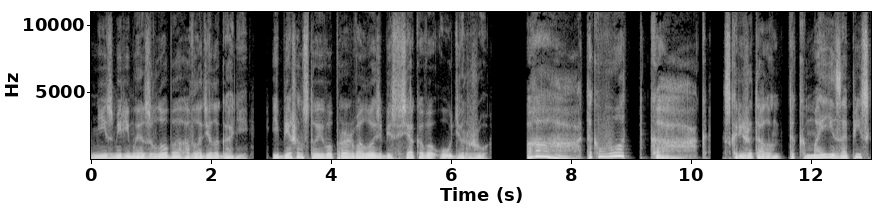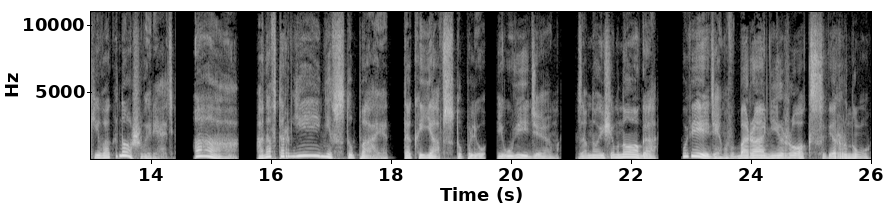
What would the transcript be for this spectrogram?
Неизмеримая злоба овладела Ганей, и бешенство его прорвалось без всякого удержу. «А, так вот как!» — скрежетал он. «Так мои записки в окно швырять? А, она в торги не вступает, так я вступлю, и увидим. За мной еще много. Увидим, в бараний рог сверну».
